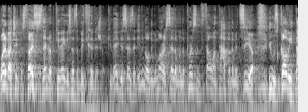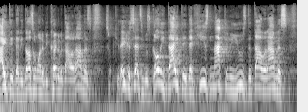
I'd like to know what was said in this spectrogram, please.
What about Shitas Toises? Then Rab Kivega says a big chiddush. Rab Kivega says that even though the Gemara said that when the person fell on top of the Mitzvah, he was gully daite that he doesn't want to be kind with Dalai Amis. So Rab Kivega says he was gully daite that he's not going to use the Dalai Amis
